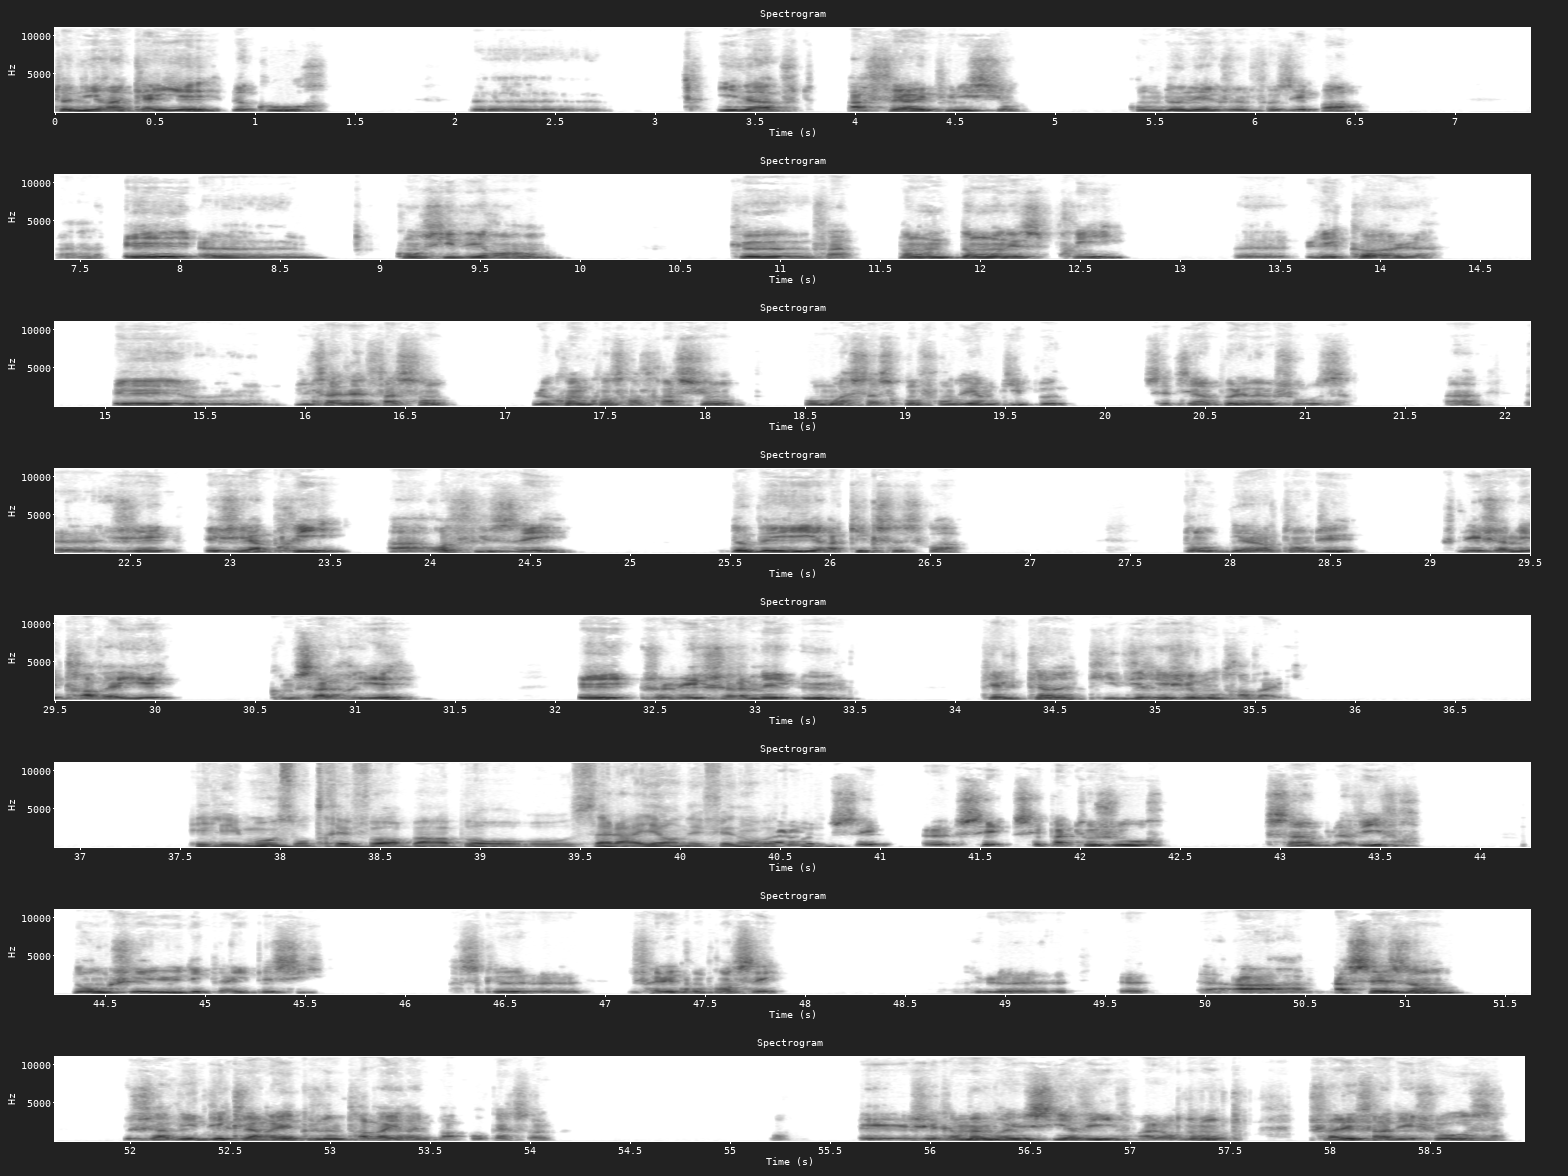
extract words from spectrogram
tenir un cahier de cours, euh, inapte à faire les punitions qu'on me donnait et que je ne faisais pas, hein, et considérant que, dans, dans, mon esprit, l'école et d'une certaine façon le camp de concentration, pour moi, ça se confondait un petit peu. C'était un peu la même chose. Hein. Euh, j'ai appris à refuser d'obéir à qui que ce soit. Donc, bien entendu, je n'ai jamais travaillé comme salarié et je n'ai jamais eu quelqu'un qui dirigeait mon travail. Et les mots sont très forts par rapport aux, salariés, en effet, dans votre... Euh, c'est c'est pas toujours simple à vivre, donc j'ai eu des péripéties, parce que euh, il fallait compenser. Le, à, à 16 ans, j'avais déclaré que je ne travaillerais pas pour personne. Et j'ai quand même réussi à vivre. Alors donc, il fallait faire des choses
